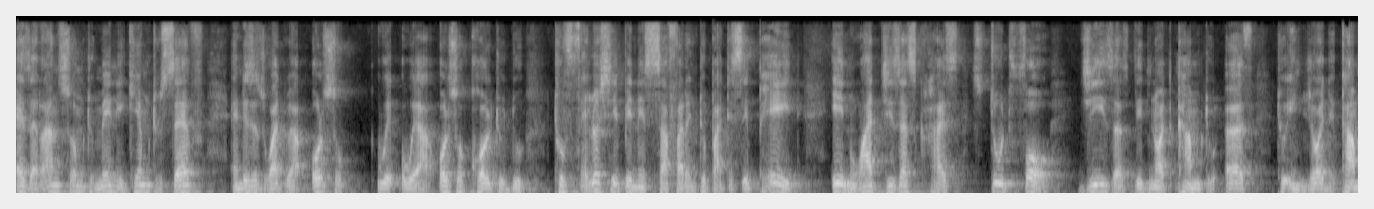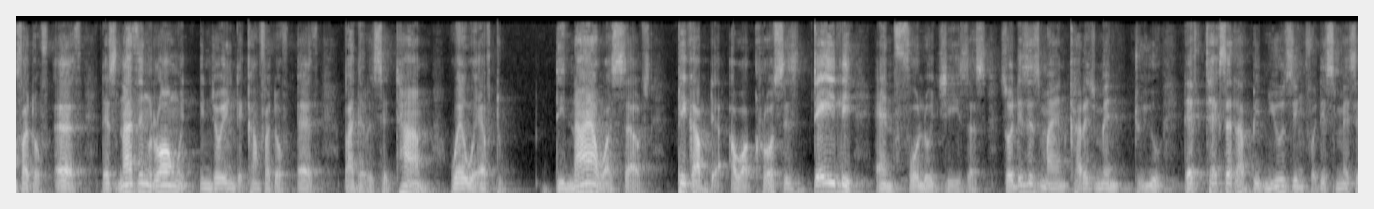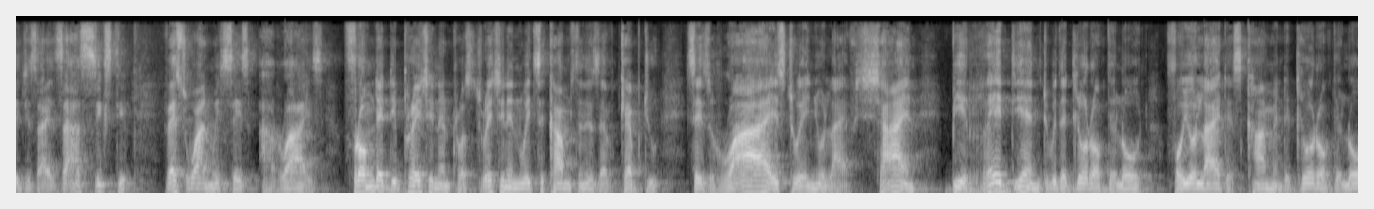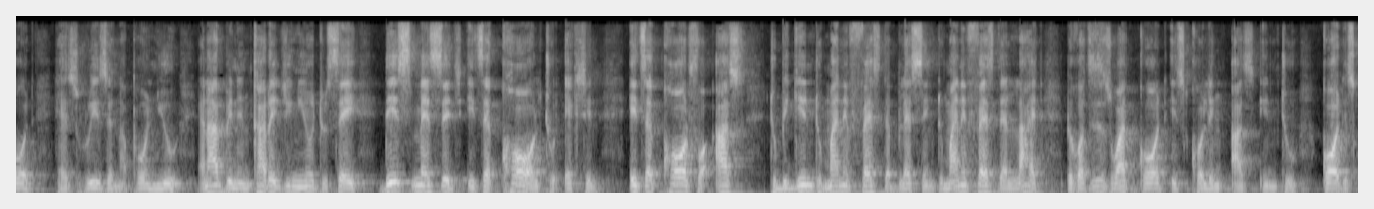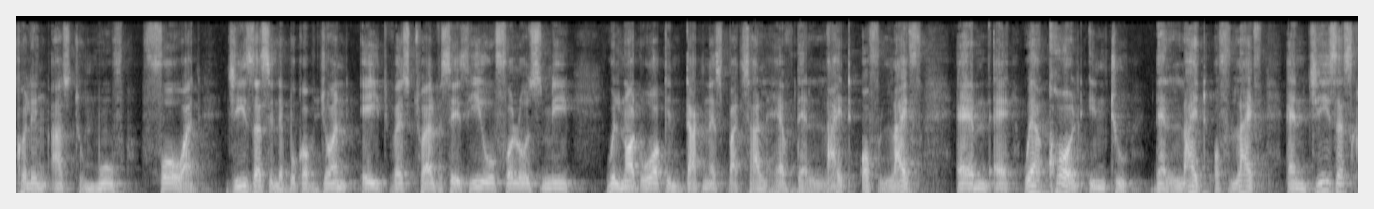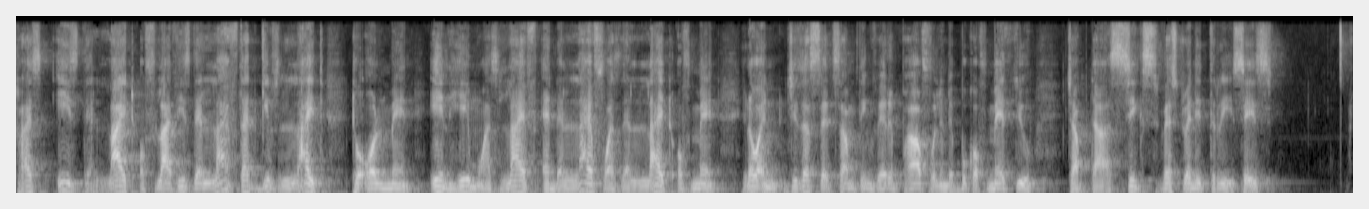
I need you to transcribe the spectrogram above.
as a ransom to many he came to serve and this is what we are also we, we are also called to do to fellowship in his suffering to participate in what Jesus Christ stood for. Jesus did not come to earth to enjoy the comfort of earth. There's nothing wrong with enjoying the comfort of earth but there is a time where we have to deny ourselves pick up the, our crosses daily and follow Jesus. So this is my encouragement to you. The text that I've been using for this message is Isaiah 60 verse 1 which says arise from the depression and prostration in which circumstances have kept you. It says rise to a new life, shine, be radiant with the glory of the Lord for your light has come and the glory of the Lord has risen upon you. And I've been encouraging you to say this message is a call to action. It's a call for us to begin to manifest the blessing, to manifest the light, because this is what God is calling us into. God is calling us to move forward. Jesus in the book of John 8, verse 12 says, He who follows me will not walk in darkness, but shall have the light of life. And uh, we are called into the light of life and Jesus Christ is the light of life. He's the life that gives light to all men. In him was life and the life was the light of men. You know when Jesus said something very powerful in the book of Matthew chapter 6 verse 23 it says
